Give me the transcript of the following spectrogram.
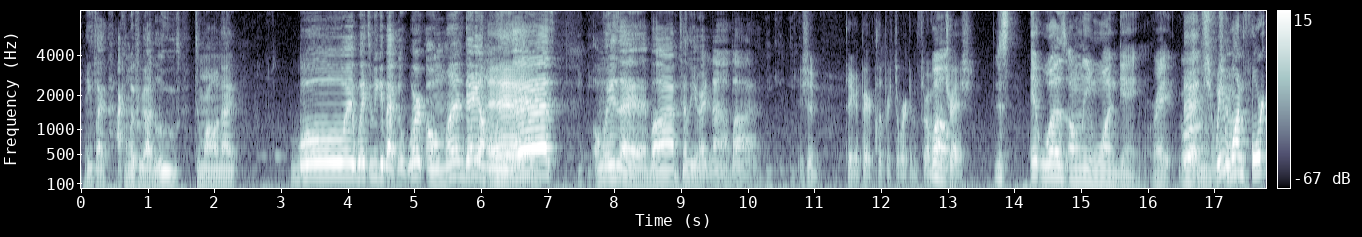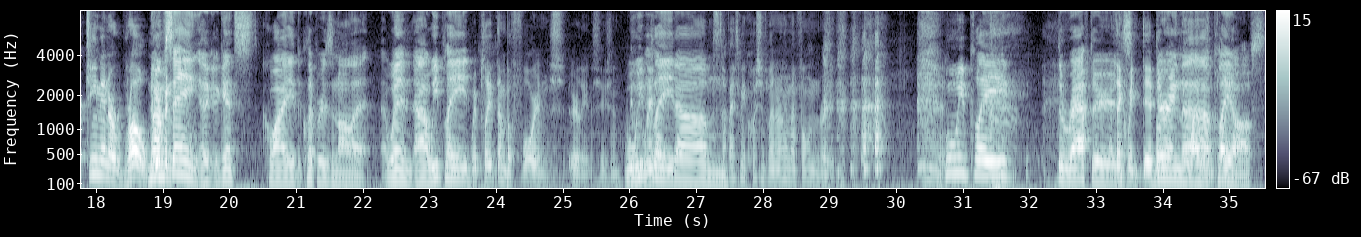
And he's like, I can wait for y'all to lose tomorrow night. Boy, wait till we get back to work on Monday. I'm on his Hey. ass. On his ass, boy. I'm telling you right now, boy. You should take a pair of clippers to work and throw them Well, in the trash. Just it was only one game, right? Or- Bitch, we true. won 14 in a row. no, we I'm haven't- saying against Kawhi, the Clippers, and all that. When uh, we played, we played them before in this, early in the season. when Did we we win? played, um, Stop asking me questions when I don't have my phone ready. when we played the Raptors, I think we did, during the uh, wasn't playing. playoffs.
